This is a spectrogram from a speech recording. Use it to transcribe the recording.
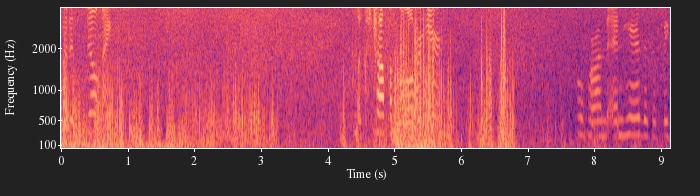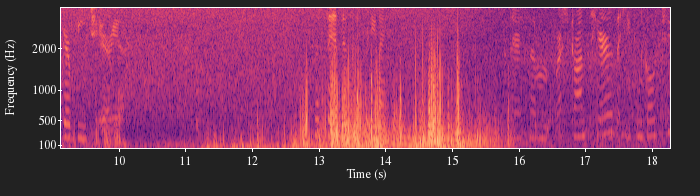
But it's still nice. Looks tropical over here. Over on the end here, there's a bigger beach area. The sand is pretty nice. So there's some restaurants here that you can go to.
